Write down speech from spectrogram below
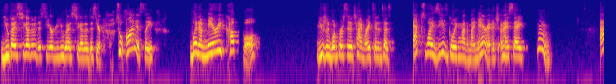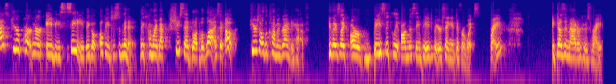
you guys together this year you guys together this year. So honestly when a married couple usually one person at a time writes in and says xyz is going on in my marriage. And i say hmm Ask your partner ABC. They go, okay, just a minute. They come right back. She said blah, blah, blah. I said, oh, here's all the common ground you have. You guys like are basically on the same page, but you're saying it different ways, right? It doesn't matter who's right,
